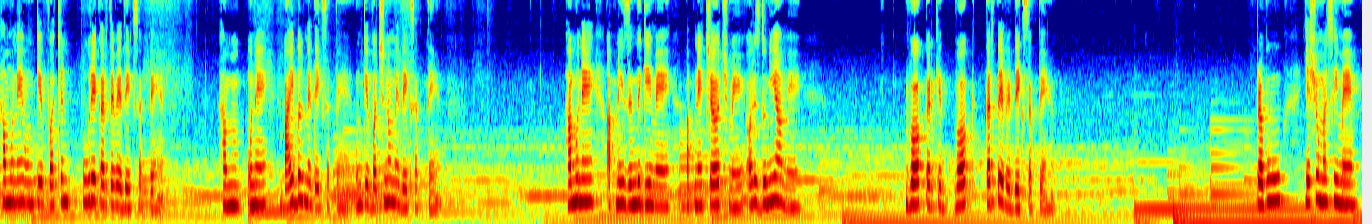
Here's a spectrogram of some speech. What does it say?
हम उन्हें उनके वचन पूरे करते हुए देख सकते हैं। हम उन्हें बाइबल में देख सकते हैं, उनके वचनों में देख सकते हैं। हम उन्हें अपनी ज़िंदगी में, अपने चर्च में और इस दुनिया में वर्क करके वर्क करते हुए देख सकते हैं। प्रभु यीशु मसीह में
